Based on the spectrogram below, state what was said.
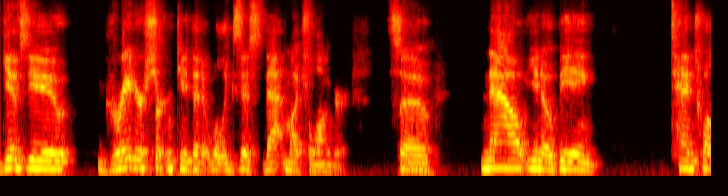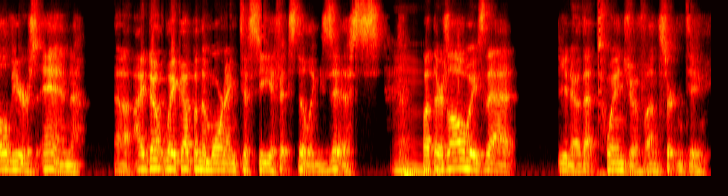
gives you greater certainty that it will exist that much longer. So now, you know, being 10, 12 years in, uh, I don't wake up in the morning to see if it still exists, Mm. but there's always that, you know, that twinge of uncertainty.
